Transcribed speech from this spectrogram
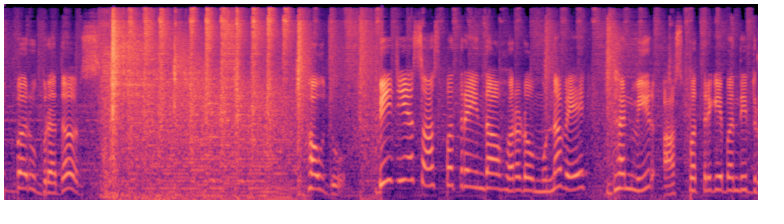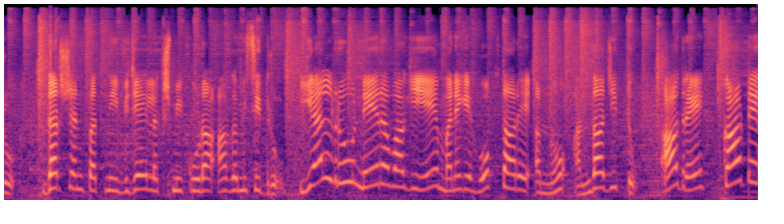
ಇಬ್ಬರು ಬ್ರದರ್ಸ್. ಹೌದು ಬಿಜಿಎಸ್ ಆಸ್ಪತ್ರೆಯಿಂದ ಹೊರಡೋ ಮುನ್ನವೇ ಧನ್ವೀರ್ ಆಸ್ಪತ್ರೆಗೆ ಬಂದಿದ್ರು. ದರ್ಶನ್ ಪತ್ನಿ ವಿಜಯಲಕ್ಷ್ಮಿ ಕೂಡ ಆಗಮಿಸಿದ್ರು. ಎಲ್ರೂ ನೇರವಾಗಿಯೇ ಮನೆಗೆ ಹೋಗ್ತಾರೆ ಅನ್ನೋ ಅಂದಾಜಿತ್ತು. ಆದ್ರೆ ಕಾಟೆ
